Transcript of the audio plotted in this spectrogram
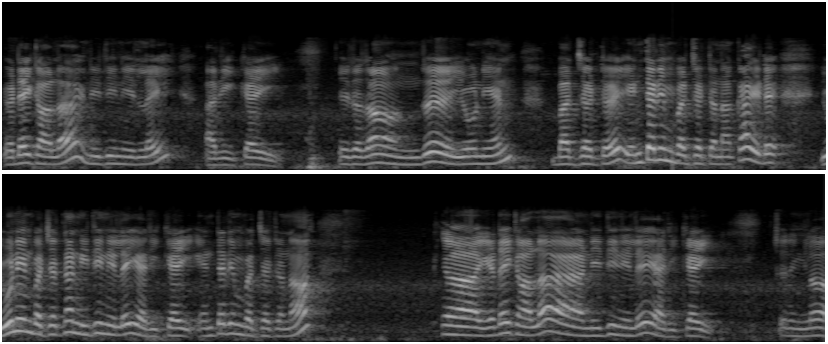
இடைக்கால நிதிநிலை அறிக்கை. இதுதான் வந்து யூனியன் பட்ஜெட்டு. என்டரிம் பட்ஜெட்டுனாக்கா இடை யூனியன் பட்ஜெட்னா நிதிநிலை அறிக்கை. என்டரிம் பட்ஜெட்டுனா இடைக்கால நிதிநிலை அறிக்கை சரிங்களா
